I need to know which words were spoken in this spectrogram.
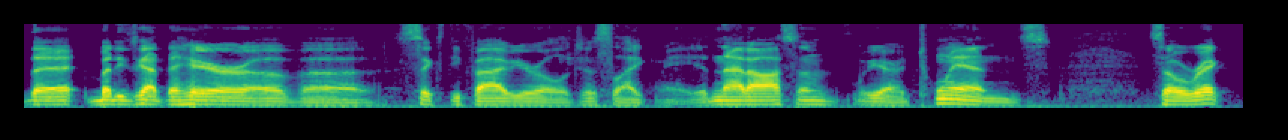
the, but he's got the hair of a 65 year old, just like me. Isn't that awesome? We are twins. So Rick, uh,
